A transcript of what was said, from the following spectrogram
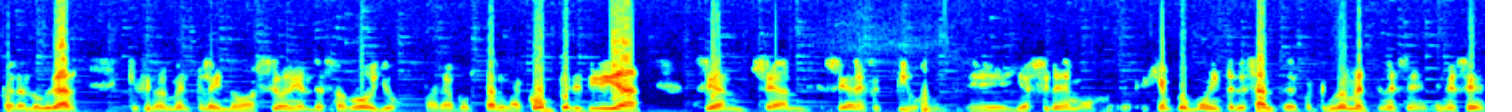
para lograr que finalmente la innovación y el desarrollo para aportar la competitividad sean sean sean efectivos. Eh, y así tenemos ejemplos muy interesantes particularmente en ese en ese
